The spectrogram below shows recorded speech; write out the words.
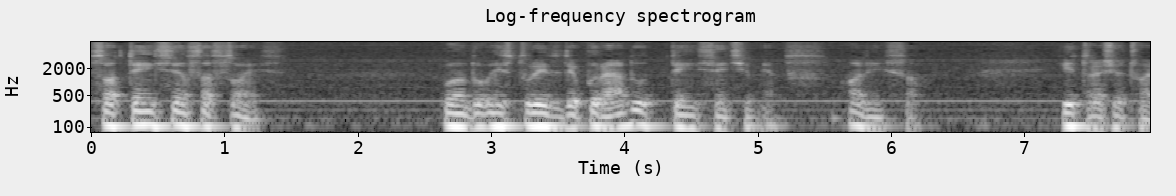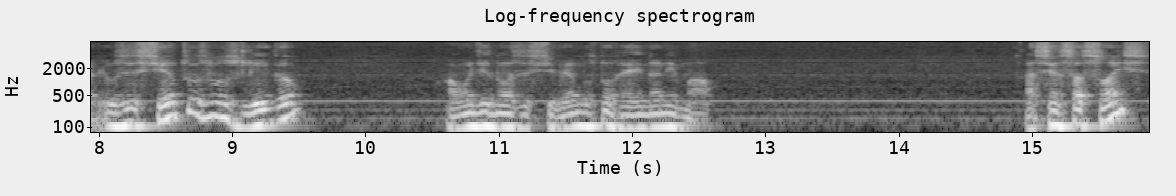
só tem sensações. Quando instruído e depurado, tem sentimentos. Olhem só. Que trajetória. Os instintos nos ligam aonde nós estivemos no reino animal. As sensações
